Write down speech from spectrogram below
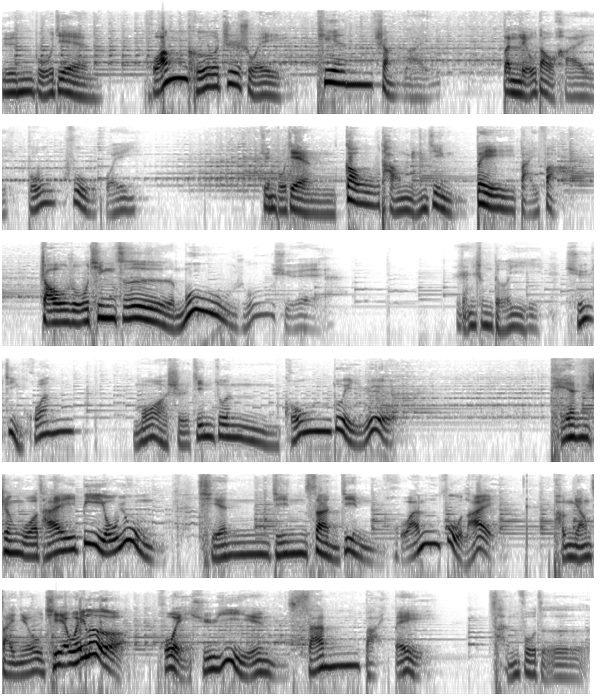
君不见，黄河之水天上来，奔流到海不复回。君不见，高堂明镜悲白发，朝如青丝暮如雪。人生得意须尽欢。莫使金樽空对月，天生我材必有用，千金散尽还复来。烹羊宰牛且为乐，会须一饮三百杯。岑夫子，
